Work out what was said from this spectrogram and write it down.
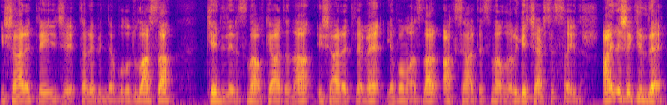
işaretleyici talebinde bulundularsa kendileri sınav kağıdına işaretleme yapamazlar. Aksi halde sınavları geçersiz sayılır. Aynı şekilde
